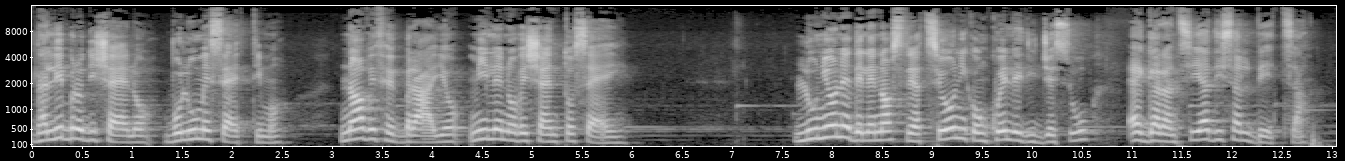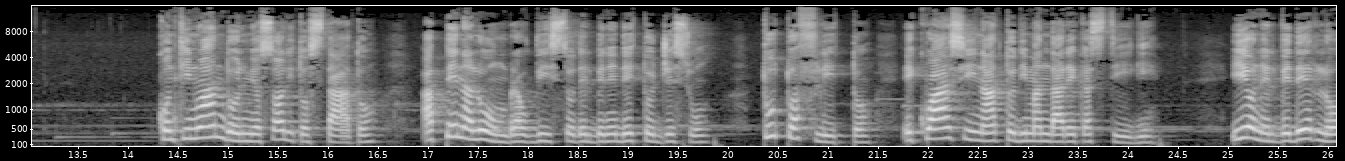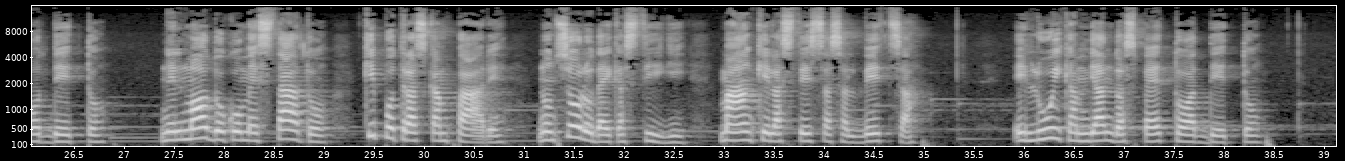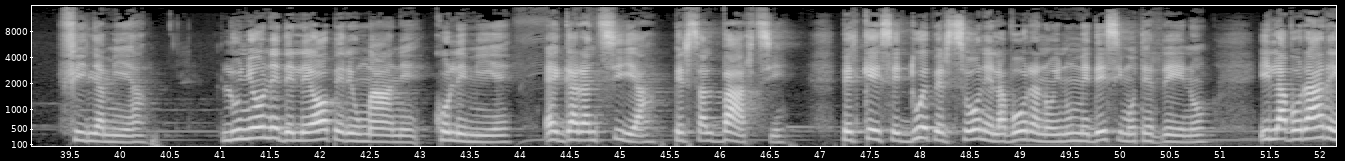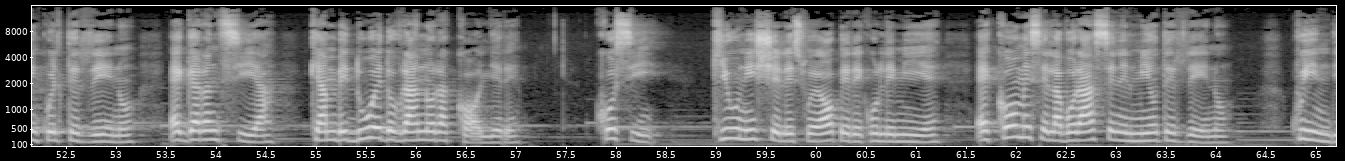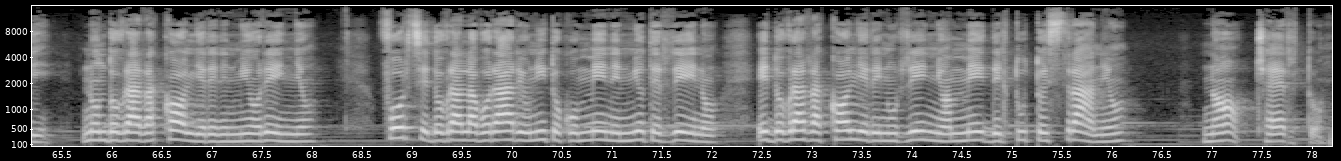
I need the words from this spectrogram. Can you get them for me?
Dal Libro di Cielo, volume settimo, 9 febbraio 1906. L'unione delle nostre azioni con quelle di Gesù è garanzia di salvezza. Continuando il mio solito stato, appena l'ombra ho visto del benedetto Gesù, tutto afflitto e quasi in atto di mandare castighi. Io nel vederlo ho detto, nel modo come è stato, chi potrà scampare non solo dai castighi, ma anche la stessa salvezza? E lui, cambiando aspetto, ha detto, Figlia mia, l'unione delle opere umane con le mie è garanzia per salvarsi, perché se due persone lavorano in un medesimo terreno, il lavorare in quel terreno è garanzia che ambedue dovranno raccogliere. Così chi unisce le sue opere con le mie è come se lavorasse nel mio terreno. Quindi non dovrà raccogliere nel mio regno? Forse dovrà lavorare unito con me nel mio terreno e dovrà raccogliere in un regno a me del tutto estraneo? No, certo.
